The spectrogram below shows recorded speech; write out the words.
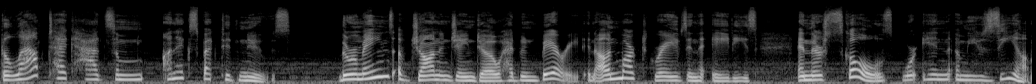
the lab tech had some unexpected news. The remains of John and Jane Doe had been buried in unmarked graves in the 80s, and their skulls were in a museum.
